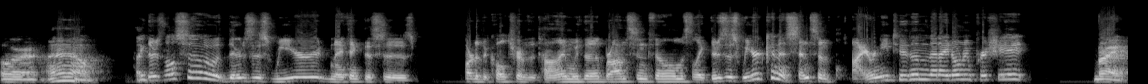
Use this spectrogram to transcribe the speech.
or I don't know. Like There's also there's this weird, and I think this is part of the culture of the time with the Brosnan films. Like there's this weird kind of sense of irony to them that I don't appreciate. right,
